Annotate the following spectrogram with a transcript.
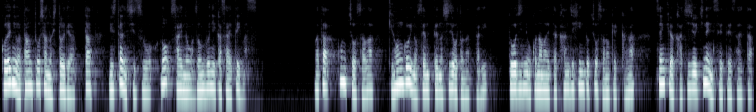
これには担当者の一人であった水谷静夫の才能が存分に生かされています。また本調査は基本語彙の選定の資料となったり同時に行われた漢字頻度調査の結果が1981年に制定された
